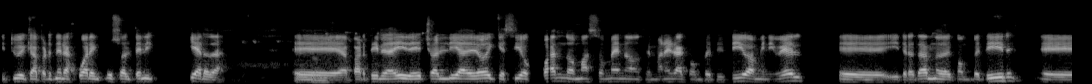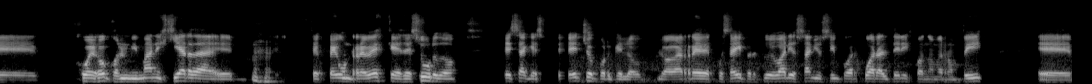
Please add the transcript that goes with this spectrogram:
y tuve que aprender a jugar incluso al tenis izquierda. Eh, a partir de ahí, de hecho, al día de hoy que sigo jugando más o menos de manera competitiva a mi nivel eh, y tratando de competir, juego con mi mano izquierda, te pego un revés que es de zurdo, pese a que es derecho porque lo, lo, agarré después ahí, pero estuve varios años sin poder jugar al tenis cuando me rompí eh,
